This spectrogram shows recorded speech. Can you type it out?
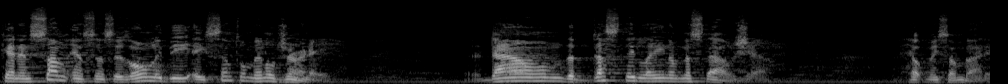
can in some instances only be a sentimental journey down the dusty lane of nostalgia. Help me, somebody.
